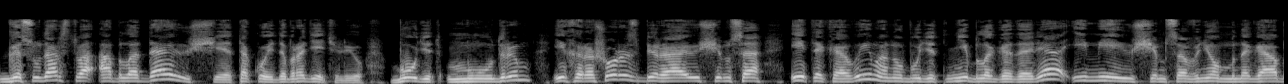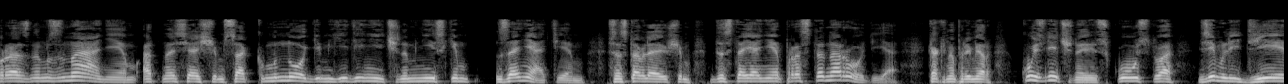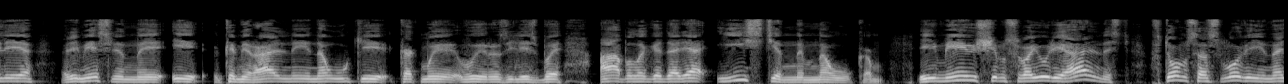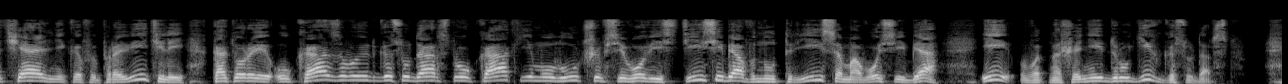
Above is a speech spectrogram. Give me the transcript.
Государство, обладающее такой добродетелью, будет мудрым и хорошо разбирающимся, и таковым оно будет не благодаря имеющимся в нем многообразным знаниям, относящимся к многим единичным низким занятиям, составляющим достояние простонародья, как, например, кузнечное искусство, земледелие, ремесленные и камеральные науки, как мы выразились бы, а благодаря истинным наукам, имеющим свою реальность в том сословии начальников и правителей, которые указывают государству, как ему лучше всего вести себя внутри самого себя и в отношении других государств.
